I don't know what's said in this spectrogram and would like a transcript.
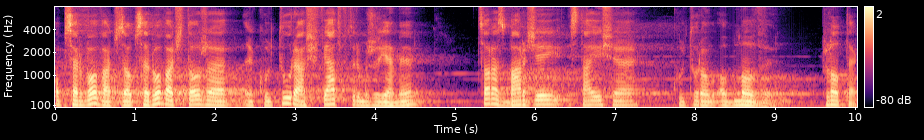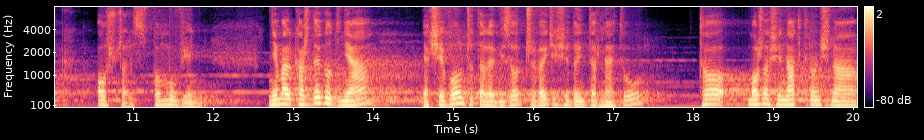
obserwować, zaobserwować to, że kultura, świat, w którym żyjemy, coraz bardziej staje się kulturą obmowy, plotek, oszczerstw, pomówień. Niemal każdego dnia, jak się włączy telewizor czy wejdzie się do internetu, to można się natknąć na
